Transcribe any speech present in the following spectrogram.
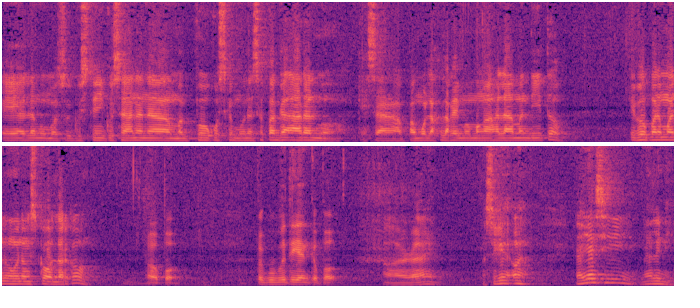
Eh, alam mo, mas gustuhin ko sana na mag-focus ka muna sa pag-aaral mo kaysa pamulaklakin mo mga halaman dito. Ikaw pa naman unang scholar ko. Opo. Pagbubutihan ko po. Alright. O, sige, oh, Yaya si Melanie.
